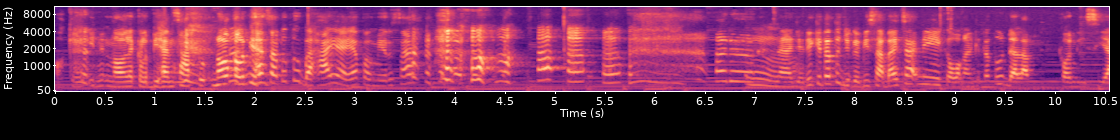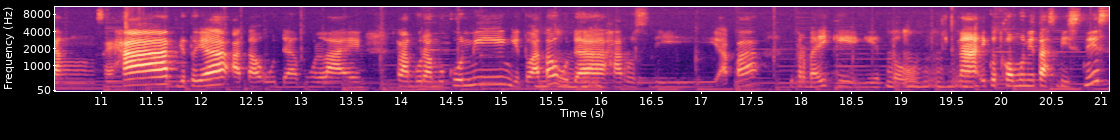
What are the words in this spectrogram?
Oke, ini nolnya kelebihan satu. Nol kelebihan satu tuh bahaya ya pemirsa. Aduh. Hmm. Nah, jadi kita tuh juga bisa baca nih keuangan kita tuh dalam kondisi yang sehat gitu ya, atau udah mulai rambu-rambu kuning gitu, atau hmm. udah harus di apa diperbaiki gitu. Hmm. hmm nah, ikut komunitas bisnis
